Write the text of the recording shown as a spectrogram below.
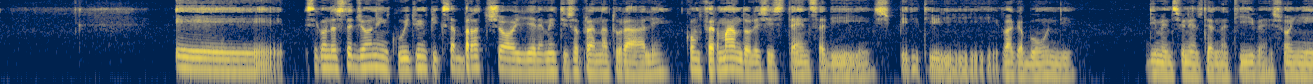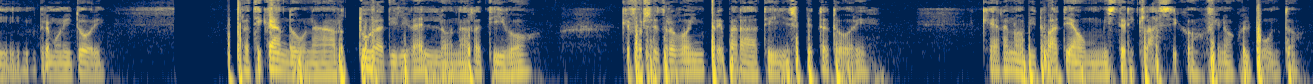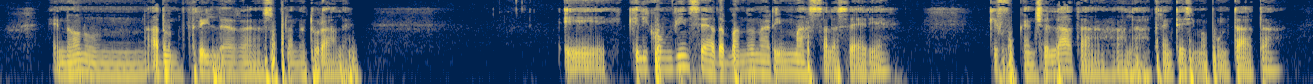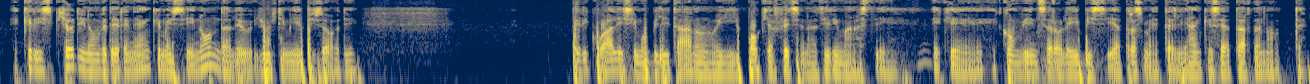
E seconda stagione in cui Twin Peaks abbracciò gli elementi soprannaturali, confermando l'esistenza di spiriti vagabondi, dimensioni alternative, sogni premonitori, praticando una rottura di livello narrativo che forse trovò impreparati gli spettatori che erano abituati a un mystery classico fino a quel punto e non un, ad un thriller soprannaturale. E che li convinse ad abbandonare in massa la serie che fu cancellata alla trentesima puntata e che rischiò di non vedere neanche messi in onda le, gli ultimi episodi per i quali si mobilitarono i pochi affezionati rimasti e che convinsero le ABC a trasmetterli anche se a tarda notte.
